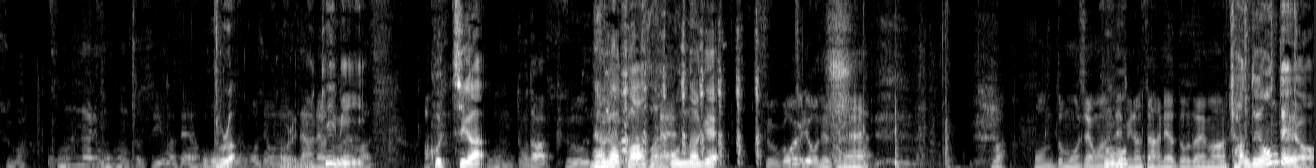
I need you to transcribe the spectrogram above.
すごい。こんなにも本当すいません。ほらこれ見てみこっちが、本当だ。すごい。長川さんこんな。だけ。すごい量ですね。うわ、本当申し訳ございません。皆さんありがとうございますち。ゃんと読んでよ。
